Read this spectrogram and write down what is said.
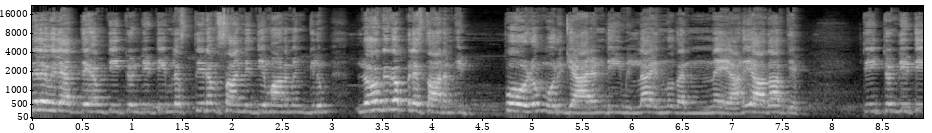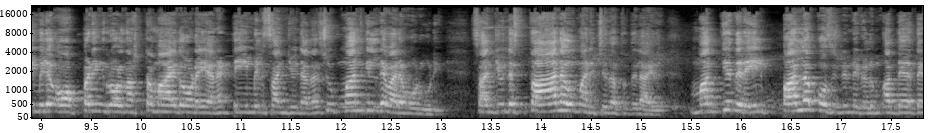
നിലവിലെ അദ്ദേഹം ടി ട്വന്റി ടീമിലെ സ്ഥിരം സാന്നിധ്യമാണെങ്കിലും ലോകകപ്പിലെ സ്ഥാനം ഇപ്പോഴും ഒരു ഗ്യാരണ്ടിയുമില്ല എന്ന് തന്നെയാണ് യാഥാർത്ഥ്യം. ടി ട്വന്റി ടീമിലെ ഓപ്പണിംഗ് റോൾ നഷ്ടമായതോടെയാണ് ടീമിൽ സഞ്ജുവിന്റെ അതായത് ശുഭ്മാൻ ഗില്ലിന്റെ വരവോടുകൂടി സഞ്ജുവിന്റെ സ്ഥാനവും അനിശ്ചിതത്വത്തിലായത്. മധ്യനിരയിൽ പല പൊസിഷനുകളും അദ്ദേഹത്തെ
